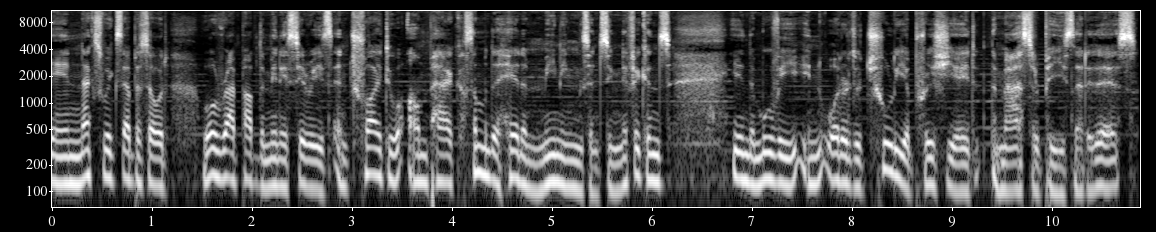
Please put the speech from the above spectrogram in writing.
In next week's episode, we'll wrap up the mini series and try to unpack some of the hidden meanings and significance in the movie in order to truly appreciate the masterpiece that it is.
